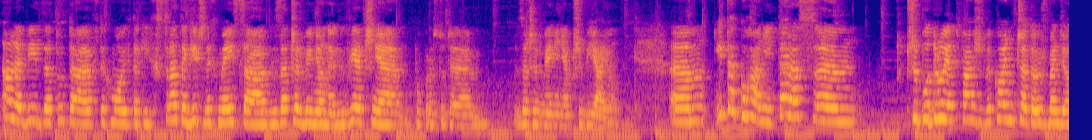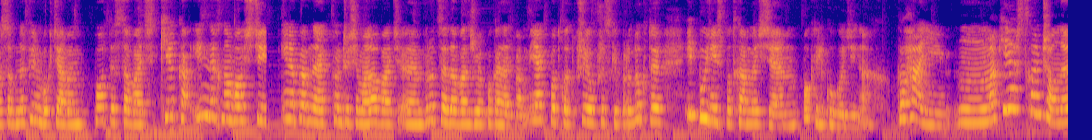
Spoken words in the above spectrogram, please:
ale widzę tutaj w tych moich takich strategicznych miejscach zaczerwienionych wiecznie, po prostu te zaczerwienienia przybijają. Um, I tak kochani, teraz um, przypudruję twarz, wykończę, to już będzie osobny film, bo chciałabym potestować kilka innych nowości. I na pewno jak kończę się malować, wrócę do Was, żeby pokazać Wam jak podkład przyjął wszystkie produkty i później spotkamy się po kilku godzinach. Kochani, mm, makijaż skończony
